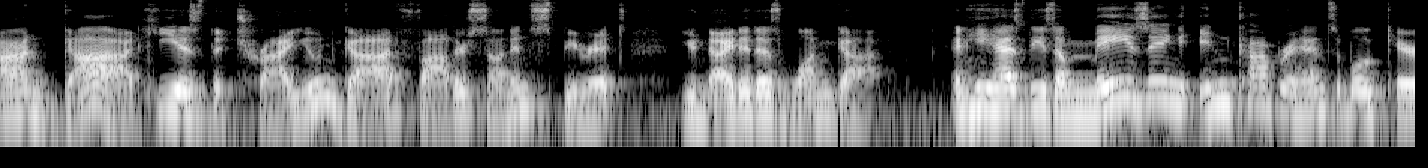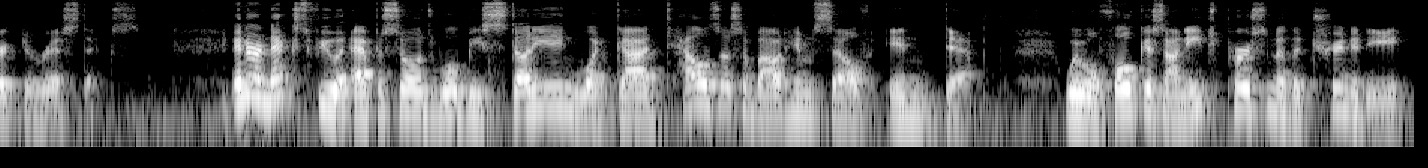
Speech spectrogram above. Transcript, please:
on God. He is the triune God, Father, Son, and Spirit, united as one God. And he has these amazing, incomprehensible characteristics. In our next few episodes, we'll be studying what God tells us about himself in depth. We will focus on each person of the Trinity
